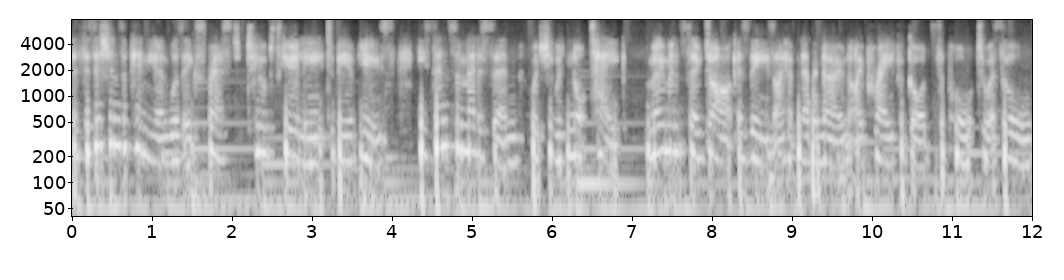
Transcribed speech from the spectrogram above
The physician's opinion was expressed too obscurely to be of use. He sent some medicine which she would not take. Moments so dark as these I have never known. I pray for God's support to us all.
